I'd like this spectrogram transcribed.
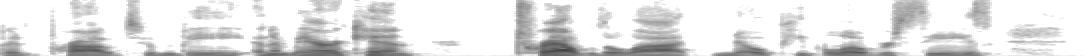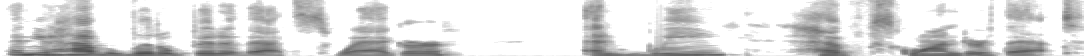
been proud to be an American, traveled a lot, know people overseas, and you have a little bit of that swagger, and we have squandered that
